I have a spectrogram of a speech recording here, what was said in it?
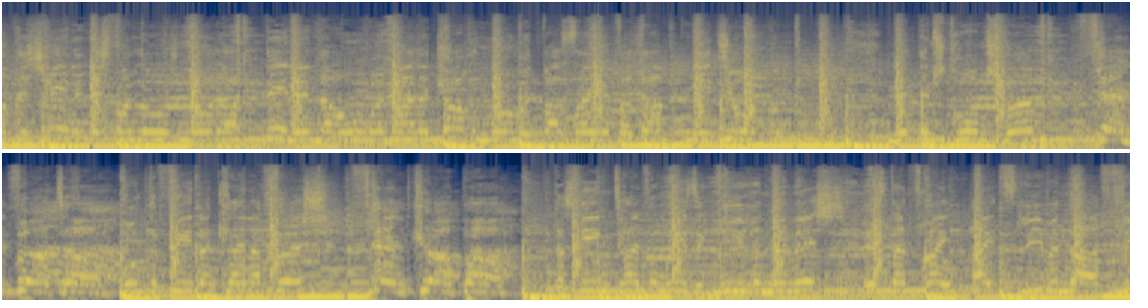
und ich rede nicht von Logen oder denen da oben. Alle kochen nur mit Wasser, ihr verdammten Idioten. Mit dem Strom schwimmen, Fremdwörter. Bunte Federn, kleiner Fisch, Fremdkörper. Das Gegenteil vom Resignierenden Ich ist ein freiheitsliebender, Fisch.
